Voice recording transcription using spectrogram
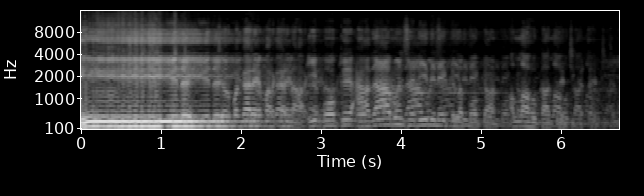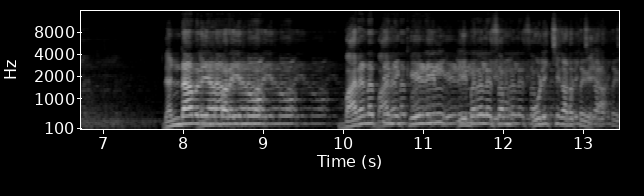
شديد ചെറുപ്പക്കാരെ മറക്കണ്ട. ഈ പോക്ക് ആദാബും ശരീരത്തിലേക്കുള്ള പോക്കാണ്. അള്ളാഹു കാത്തുരക്ഷിക്കട്ടെ രണ്ടാമത് ഞാൻ പറയുന്നു ഭരണത്തിന് കീഴിൽ ലിബറലിസം ഒളിച്ചു കടത്തുകയാണ്.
